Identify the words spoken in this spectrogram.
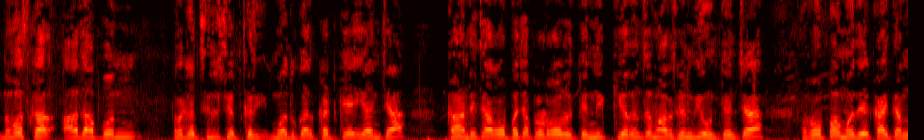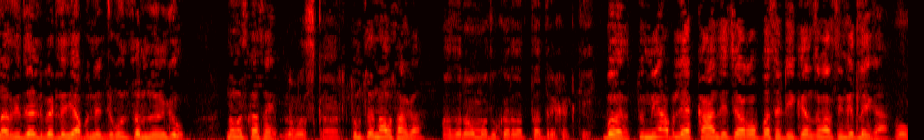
नमस्कार आज आपण प्रगतशील शेतकरी मधुकर कटके यांच्या कांद्याच्या रोपाच्या प्लॉटवर त्यांनी केरनचं मार्गदर्शन घेऊन त्यांच्या रोपामध्ये काय त्यांना रिझल्ट भेटले हे आपण त्यांच्याकडून समजून घेऊ. नमस्कार साहेब. नमस्कार. तुमचं नाव सांगा. माझं नाव मधुकर दत्तात्रय खटके बरं तुम्ही आपल्या कांद्याच्या रोपासाठी केरनचं मार्गदर्शन घेतलंय का? हो.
